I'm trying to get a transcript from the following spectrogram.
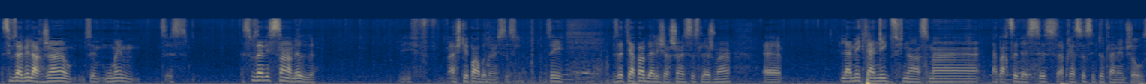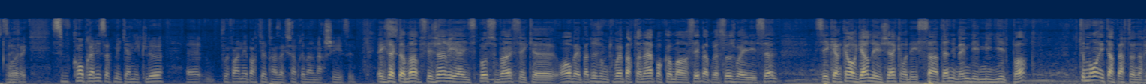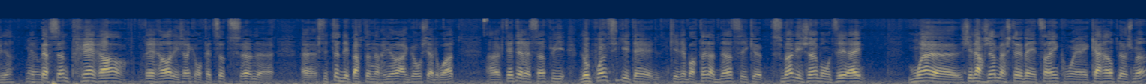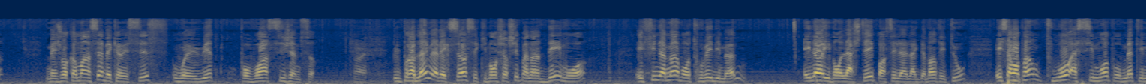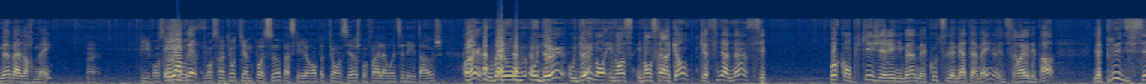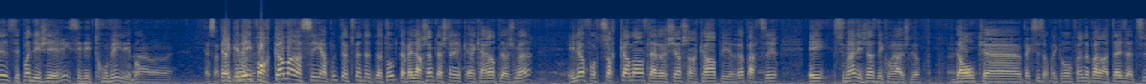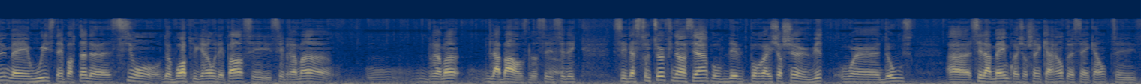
si vous avez l'argent, ou même si vous avez 100 000, là, il f- achetez pas en bas d'un 6. là. Tu sais, Vous êtes capable d'aller chercher un 6 logements. Euh, la mécanique du financement à partir de 6, après ça, c'est toute la même chose. tu sais. Ouais. Fait que si vous comprenez cette mécanique-là, euh, vous pouvez faire n'importe quelle transaction après dans le marché. Exactement. Parce que les gens ne réalisent pas souvent, c'est que, oh, ben, peut-être je vais me trouver un partenaire pour commencer, puis après ça, je vais y aller seul. C'est quand, quand on regarde les gens qui ont des centaines et même des milliers de portes, tout le monde est en partenariat. Il n'y a Ben oui. personne, très rare, très rare, les gens qui ont fait ça tout seul. Euh, euh, c'est tous des partenariats à gauche et à droite. Euh, c'est intéressant. Puis l'autre point aussi qui est, in- qui est important là-dedans, c'est que souvent les gens vont dire, hey, moi, euh, j'ai l'argent de m'acheter un 25 ou un 40 logements, mais je vais commencer avec un 6 ou un 8 pour voir si j'aime ça. Ouais. Puis le problème avec ça, c'est qu'ils vont chercher pendant des mois et finalement ils vont trouver l'immeuble. Et là, ils vont l'acheter, passer la lac de vente et tout. Et ça va prendre 3 à 6 mois pour mettre l'immeuble à leurs mains. Puis ils vont, se Et rendre après- compte, ils vont se rendre compte qu'ils n'aiment pas ça parce qu'ils n'auront pas de concierge pour faire la moitié des tâches. Un ou, ben, ou, ou deux, ou deux ils, vont, ils, vont, ils vont se rendre compte que finalement, c'est pas compliqué de gérer l'immeuble. Mais coup, tu le mets à ta main, là, il y a du travail au départ. Le plus difficile, c'est pas de les gérer, c'est de les trouver les bons. Ah, ouais, ouais. Ça peut Fait que là, il faut recommencer. Après que tu as fait de, tour, puis tu avais l'argent pour t'acheter un, un 40 logements. Et là, il faut que tu recommences la recherche encore, puis repartir. Et souvent, les gens se découragent là. Donc, euh, fait que c'est ça. Fait qu'on fait une parenthèse là-dessus. Mais oui, c'est important de, si on, de voir plus grand au départ, c'est c'est vraiment, vraiment la base. là. C'est c'est les- c'est la structure financière pour, pour aller chercher un 8 ou un 12 euh, c'est la même pour aller chercher un 40, un 50. c'est-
